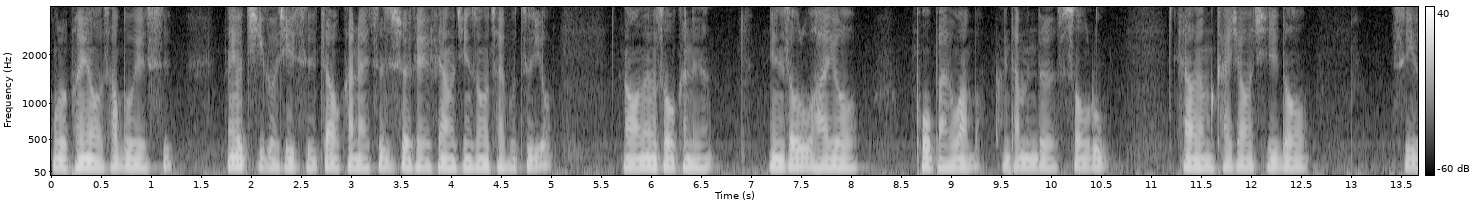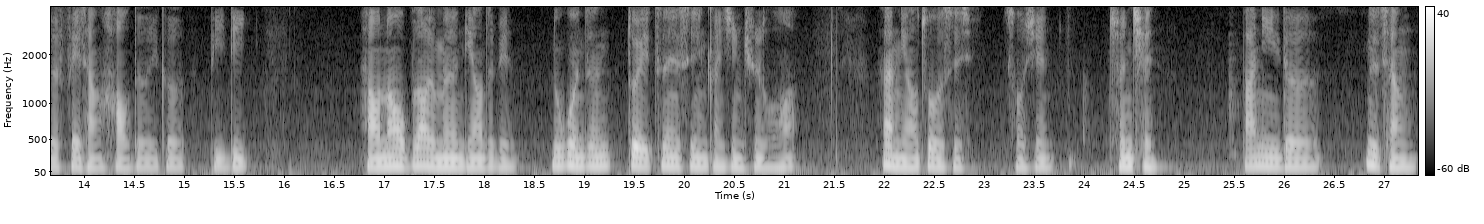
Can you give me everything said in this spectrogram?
我的朋友差不多也是。那有几个其实在我看来，四十岁可以非常轻松的财富自由，然后那个时候可能年收入还有破百万吧，因为他们的收入还有他们开销其实都是一个非常好的一个比例。好，那我不知道有没有人听到这边。如果你真的对这件事情感兴趣的话，那你要做的事情，首先存钱。把你的日常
